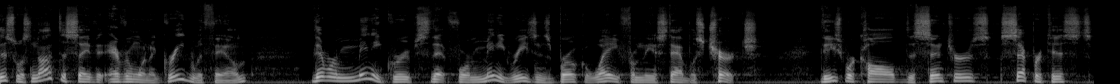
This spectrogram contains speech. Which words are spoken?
This was not to say that everyone agreed with them. There were many groups that, for many reasons, broke away from the established church. These were called dissenters, separatists,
